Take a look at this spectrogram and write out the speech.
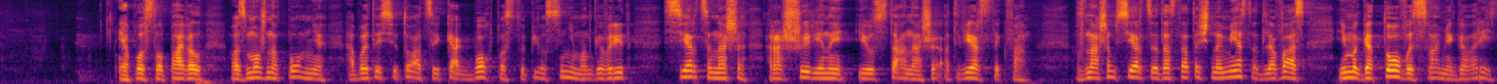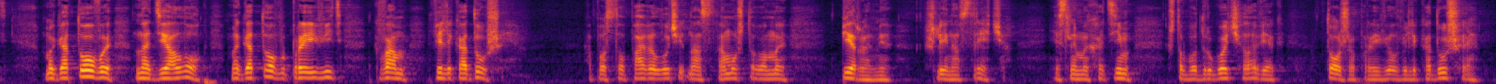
и апостол Павел, возможно, помня об этой ситуации, как Бог поступил с ним, он говорит, сердце наше расширены и уста наши отверсты к вам. В нашем сердце достаточно места для вас, и мы готовы с вами говорить. Мы готовы на диалог, мы готовы проявить к вам великодушие. Апостол Павел учит нас тому, чтобы мы первыми шли навстречу. Если мы хотим, чтобы другой человек тоже проявил великодушие –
